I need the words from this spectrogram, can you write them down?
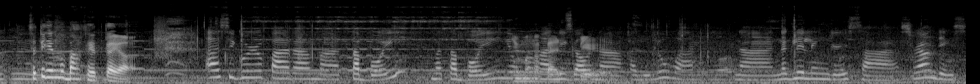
Mm-mm. Sa tingin mo bakit kaya? Ah, siguro para mataboy, mataboy yung, Yung mga mga, bad ligaw na kaluluwa na naglilinger sa surroundings.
